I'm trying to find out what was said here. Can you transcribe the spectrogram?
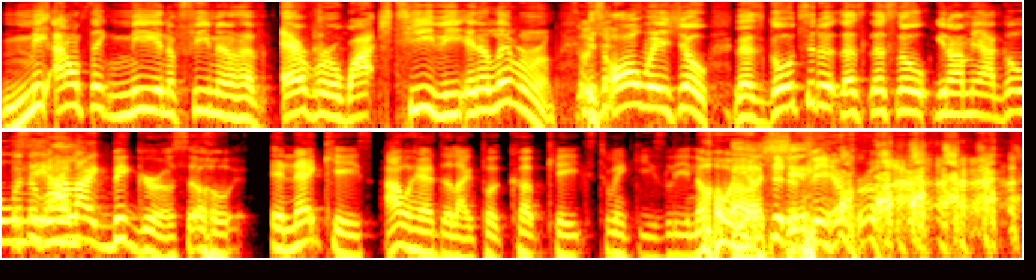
Me, I don't think me and a female have ever watched TV in the living room. it's you- always yo. Let's go to the let's let's go. You know what I mean? I go in the room. I like big girls, so in that case, I would have to like put cupcakes, Twinkies, leading all the way Oh, up to the bedroom.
